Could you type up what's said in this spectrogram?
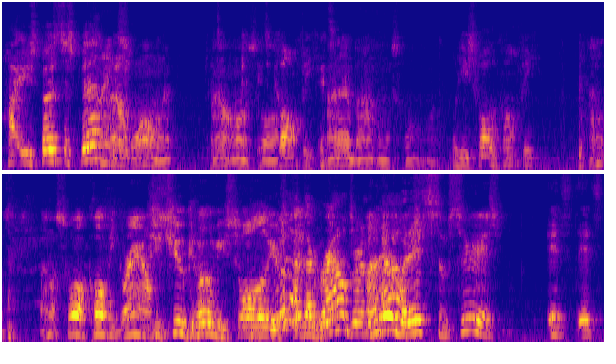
How are you supposed to spit? I ain't don't- swallowing it. I don't want to It's swallow. coffee. I know, but I don't want to swallow it. Well, you swallow coffee. I don't. I don't swallow coffee If grounds. you chew gum, you swallow your Yeah, the grounds are in the I know, house. but it's some serious. It's it's.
